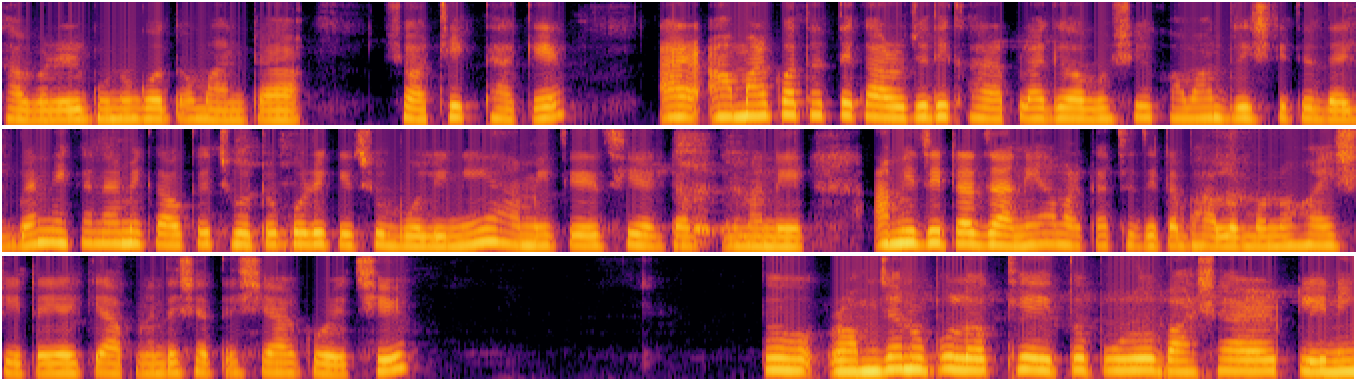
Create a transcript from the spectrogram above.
খাবারের গুণগত মানটা সঠিক থাকে। আর আমার কথাতে কারও যদি খারাপ লাগে অবশ্যই ক্ষমা দৃষ্টিতে দেখবেন। এখানে আমি কাউকে ছোট করে কিছু বলিনি। আমি চেয়েছি একটা মানে আমি যেটা জানি, আমার কাছে যেটা ভালো মনে হয় সেটাই আর কি আপনাদের সাথে শেয়ার করেছি। তো রমজান উপলক্ষে তো পুরো বাসার ক্লিনিং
